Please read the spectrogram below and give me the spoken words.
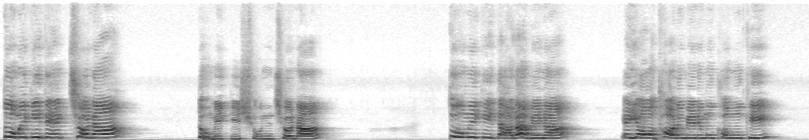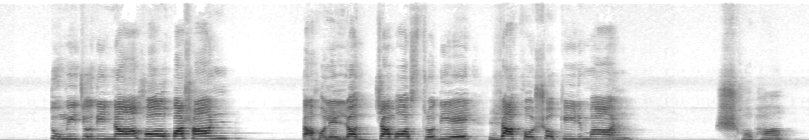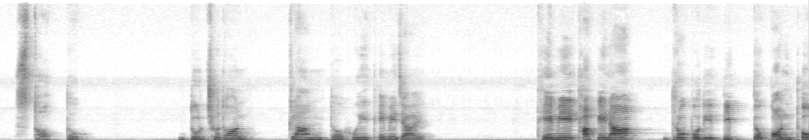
তুমি কি দেখছ না? তুমি কি শুনছো না? তুমি কি দাঁড়াবে না এই অধর্মের মুখোমুখি? তুমি যদি না হও পাষাণ, তাহলে লজ্জা বস্ত্র দিয়ে রাখো সখীর মান। সভা স্তব্ধ। দুর্যোধন ক্লান্ত হয়ে থেমে যায়। থেমে থাকে না দ্রৌপদীর দীপ্ত কণ্ঠ।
